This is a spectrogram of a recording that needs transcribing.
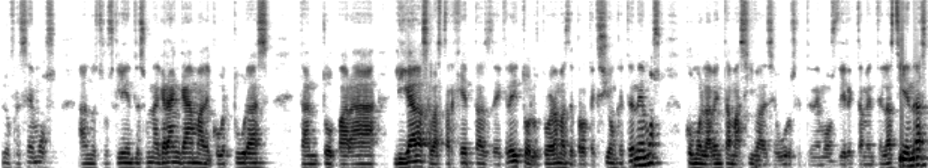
Le ofrecemos a nuestros clientes una gran gama de coberturas tanto para ligadas a las tarjetas de crédito, los programas de protección que tenemos, como la venta masiva de seguros que tenemos directamente en las tiendas,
